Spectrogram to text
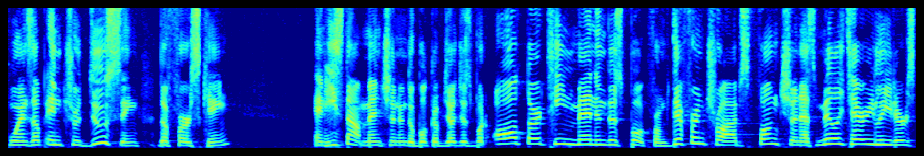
who ends up introducing the first king. And he's not mentioned in the book of Judges, but all 13 men in this book from different tribes function as military leaders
